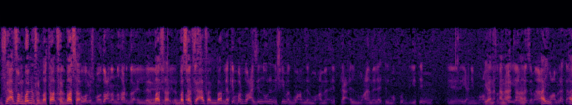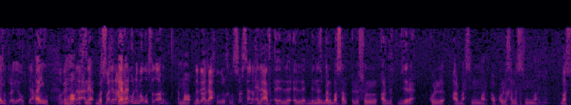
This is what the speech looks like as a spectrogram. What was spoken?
وفي عفن بني في البطا في آه، البصل هو مش موضوعنا النهارده ال- البصل ال- البصل. فيه عفن برضه. لكن برضو عايزين نقول إن في مجموعة من المعاملات المعاملات المفروض يتم آه، يعني معاملات يعني أنا- فطرية أنا- ولازم أعمل أيوه، معاملات أنا أيوه، فطرية وبتاع. أيوه. وأجهز ما هو. أنا بص بعدين يعني العفن البني موجود في الأرض. ما هو ده بيقعد بال 15 سنة في العف... ال... ال... بالنسبة للبصل الأصول الأرض تتزرع كل أربع سنين مرة أو كل خمس سنين مرة. بصل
